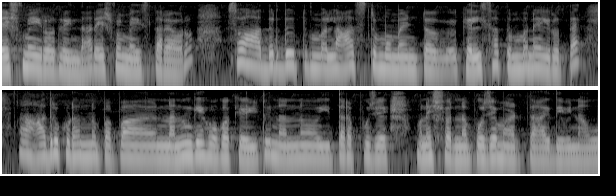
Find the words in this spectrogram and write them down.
ರೇಷ್ಮೆ ಇರೋದ್ರಿಂದ ರೇಷ್ಮೆ ಮೇಯಿಸ್ತಾರೆ ಅವರು. ಸೊ ಅದ್ರದ್ದು ತುಂಬ ಲಾಸ್ಟ್ ಮೂಮೆಂಟ್ ಕೆಲಸ ತುಂಬಾ ಇರುತ್ತೆ. ಆದರೂ ಕೂಡ ಪಾಪ ನನಗೆ ಹೋಗೋಕ್ಕೆ ಹೇಳ್ತು. ನಾನು ಈ ಥರ ಪೂಜೆ, ಮುನೇಶ್ವರನ ಪೂಜೆ ಮಾಡ್ತಾ ಇದ್ದೀವಿ. ನಾವು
